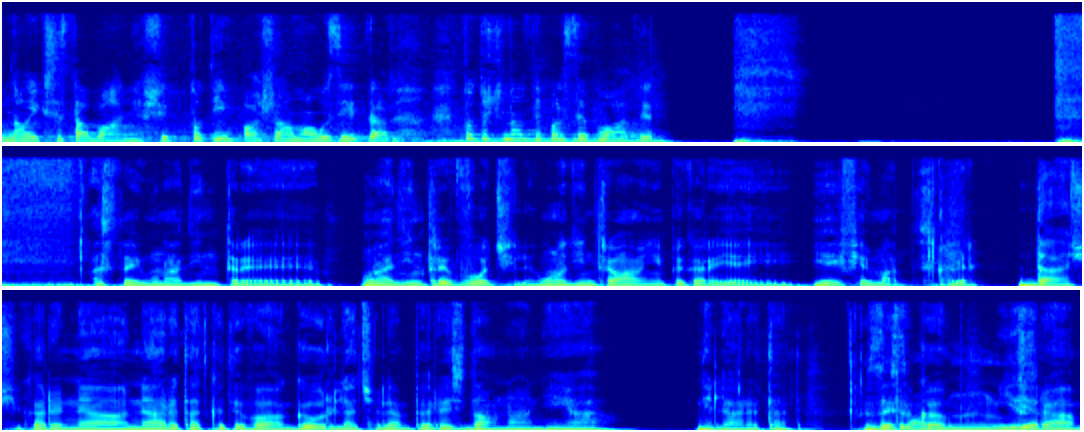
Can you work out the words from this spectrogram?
n-au existat bani și tot timpul așa am auzit, dar totuși în alte părți se poate. Asta e una dintre, una dintre vocile, unul dintre oamenii pe care i-ai, i-ai filmat ieri. Da, și care ne-a, ne-a arătat câteva găurile acelea în pereți, doamna ni-a, ni le-a arătat. Pentru că era,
